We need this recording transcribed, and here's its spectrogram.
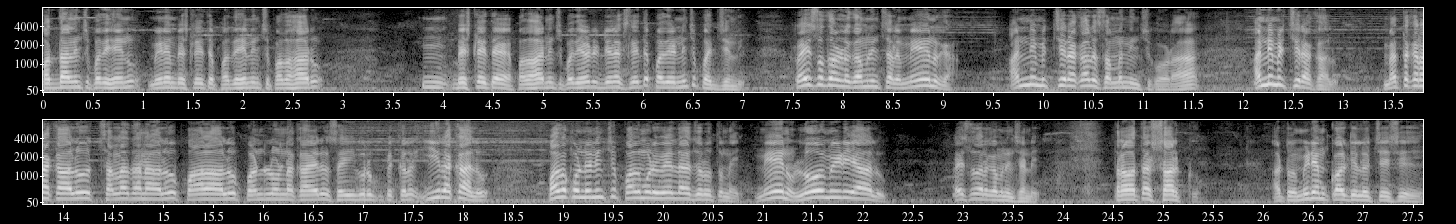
పద్నాలుగు నుంచి పదిహేను మీడియం బెస్ట్లు అయితే పదిహేను నుంచి పదహారు బెస్ట్లు అయితే పదహారు నుంచి పదిహేడు డీలక్స్లు అయితే పదిహేడు నుంచి పద్దెనిమిది. రైస్ సోదరులు గమనించాలి మెయిన్గా. అన్ని మిర్చి రకాలు సంబంధించి కూడా అన్ని మిర్చి రకాలు. మెత్తక రకాలు చల్లదనాలు పాలాలు పండ్లున్న కాయలు సైగురుకు పిక్కలు ఈ రకాలు పదకొండు నుంచి పదమూడు వేల దాకా జరుగుతున్నాయి. మెయిన్లో మీడియాలు. రైతులు గమనించండి. తర్వాత షార్క్. అటు మీడియం క్వాలిటీలు వచ్చేసి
